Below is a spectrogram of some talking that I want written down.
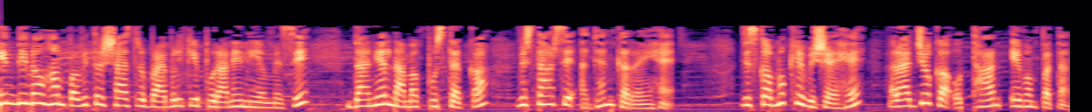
इन दिनों हम पवित्र शास्त्र बाइबल के पुराने नियम में से दानियल नामक पुस्तक का विस्तार से अध्ययन कर रहे हैं, जिसका मुख्य विषय है राज्यों का उत्थान एवं पतन।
